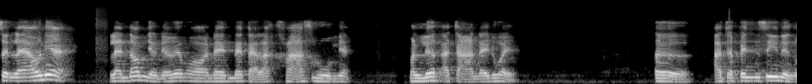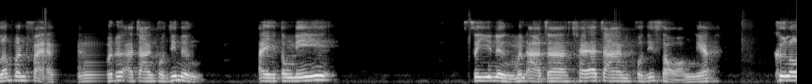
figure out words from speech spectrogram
เสร็จแล้วเนี่ยแรนดอมอย่างเดียวไม่พอในในแต่ละคลาสรูมเนี่ย มันเลือกอาจารย์ได้ด้วย เออ อาจจะเป็น C หนึ่งแล้วมันแฝงไว้ด้วยอาจารย์คนที่หนึ่งไอ้ตรงนี้ C หนึ่งมันอาจจะใช้อาจารย์คนที่สองเนี้ย คือเรา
